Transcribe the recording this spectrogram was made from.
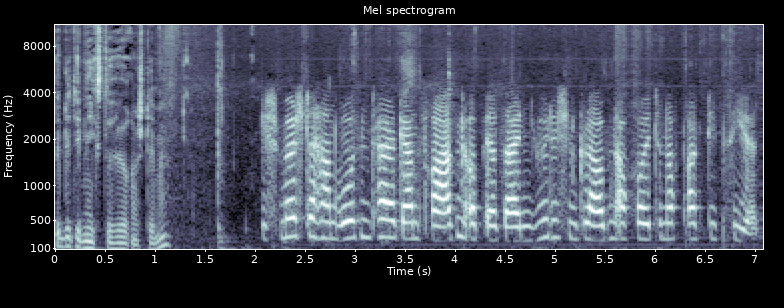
Bitte die nächste Hörerstimme. Ich möchte Herrn Rosenthal gern fragen, ob er seinen jüdischen Glauben auch heute noch praktiziert.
